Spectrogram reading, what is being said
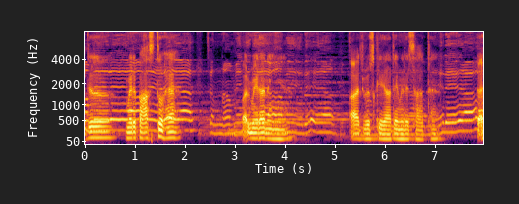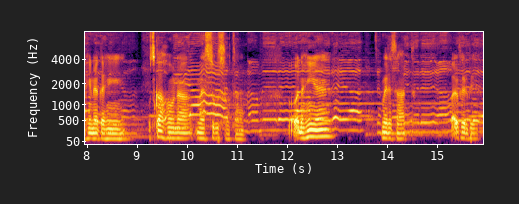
दिल मेरे पास तो है, पर मेरा नहीं है। आज भी उसकी यादें मेरे साथ हैं। कहीं ना कहीं उसका होना महसूस होता है। वो नहीं है मेरे साथ, पर फिर भी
